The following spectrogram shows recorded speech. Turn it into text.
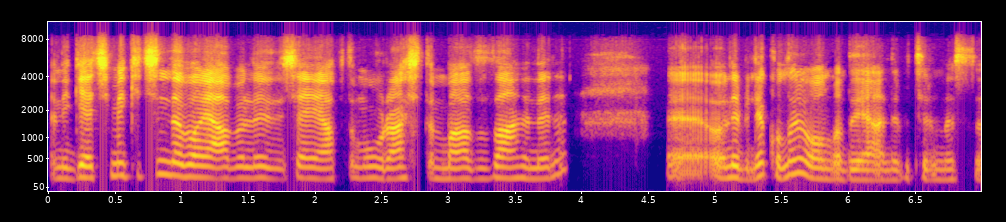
Hani geçmek için de bayağı böyle şey yaptım uğraştım bazı sahneleri. Ee, öyle bile kolay olmadı yani bitirmesi.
